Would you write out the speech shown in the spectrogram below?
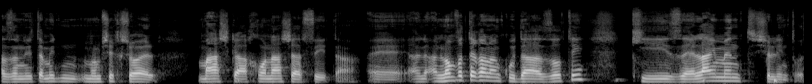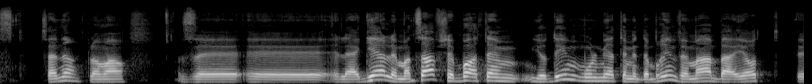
אז אני תמיד ממשיך שואל. מה ההשקעה האחרונה שעשית. אה, אני, אני לא מוותר על הנקודה הזאתי, כי זה אליימנט של אינטרסט, בסדר? כלומר, זה אה, להגיע למצב שבו אתם יודעים מול מי אתם מדברים ומה הבעיות, אה,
